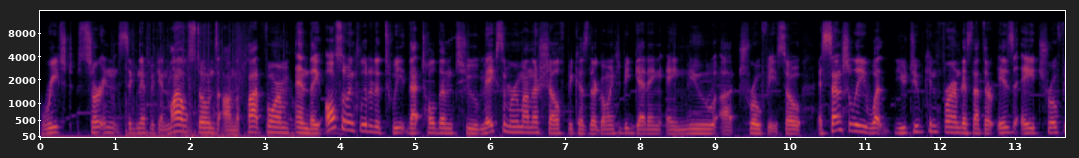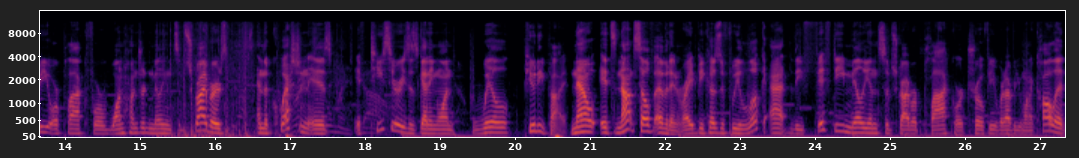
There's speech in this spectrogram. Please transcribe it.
reached certain significant milestones on the platform. And they also included a tweet that told them to make some room on their shelf because they're going to be getting a new uh, trophy. So essentially what YouTube confirmed is that there is a trophy or plaque for 100 million subscribers and the question is if t-series is getting one will pewdiepie? Now it's not self-evident right? Because if we look at the 50 million subscriber plaque or trophy whatever you want to call it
